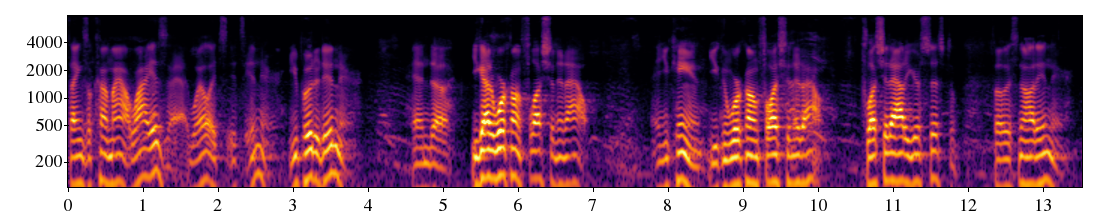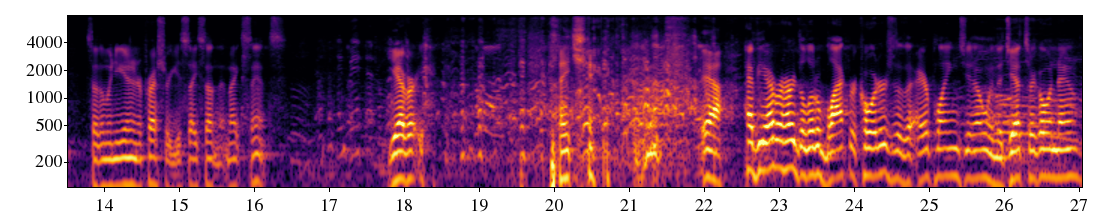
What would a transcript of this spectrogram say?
things will come out. Why is that? Well, it's, it's in there. You put it in there. And uh, you got to work on flushing it out. And you can. You can work on flushing it out. Flush it out of your system so it's not in there. So that when you get under pressure, you say something that makes sense. You ever. Thank you. yeah. Have you ever heard the little black recorders of the airplanes, you know, when the jets are going down?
